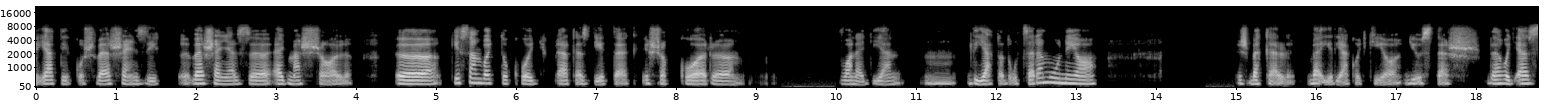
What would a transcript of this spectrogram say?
játékos versenyzik, versenyez egymással, készen vagytok, hogy elkezdjétek, és akkor van egy ilyen mm, diátadó ceremónia, és be kell, beírják, hogy ki a győztes, de hogy ez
